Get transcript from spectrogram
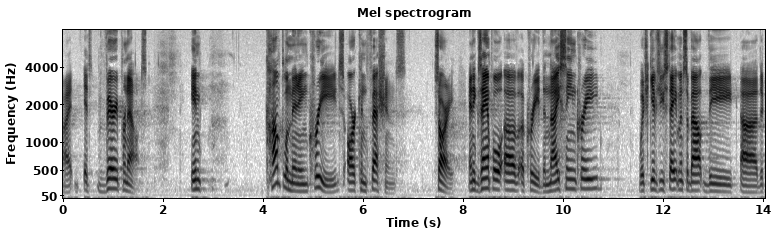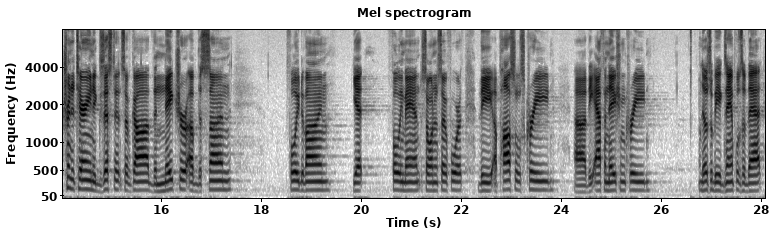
All right? It's very pronounced. In complementing creeds are confessions. Sorry, an example of a creed, the Nicene Creed, which gives you statements about the, uh, the Trinitarian existence of God, the nature of the Son, fully divine, yet fully man, so on and so forth. The Apostles' Creed, uh, the Athanasian Creed. Those will be examples of that.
